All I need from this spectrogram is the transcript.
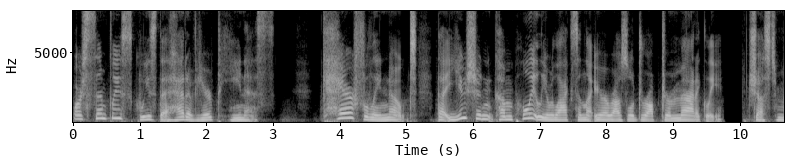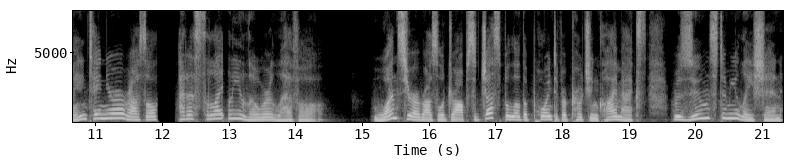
or simply squeeze the head of your penis. Carefully note that you shouldn't completely relax and let your arousal drop dramatically. Just maintain your arousal at a slightly lower level. Once your arousal drops just below the point of approaching climax, resume stimulation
